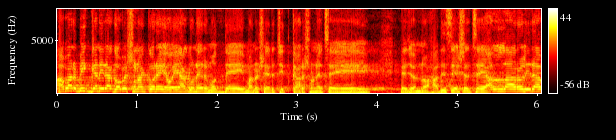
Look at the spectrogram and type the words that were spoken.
আবার বিজ্ঞানীরা গবেষণা করে ওই আগুনের মধ্যে মানুষের চিৎকার শুনেছে। এজন্য হাদিসে এসেছে আল্লাহর অলিরা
